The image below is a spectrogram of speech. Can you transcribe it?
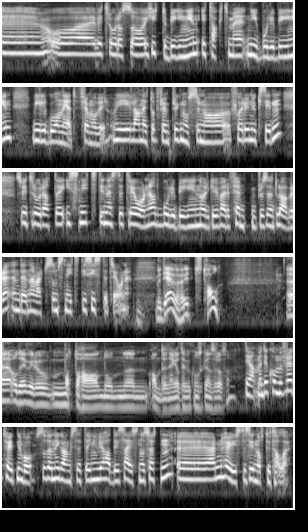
Eh, og vi tror også hyttebyggingen i takt med nyboligbyggingen vil gå ned fremover. Vi la nettopp frem prognoser nå for en uke siden, så vi tror at i snitt de neste tre årene at boligbyggingen i Norge vil være 15 lavere enn den har vært som snitt de siste tre årene. Men det er jo høyt tall? Eh, og det vil jo måtte ha noen eh, andre negative konsekvenser også? Ja, men det kommer fra et høyt nivå. Så den igangsettingen vi hadde i 16 og 17 eh, er den høyeste siden 80-tallet.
